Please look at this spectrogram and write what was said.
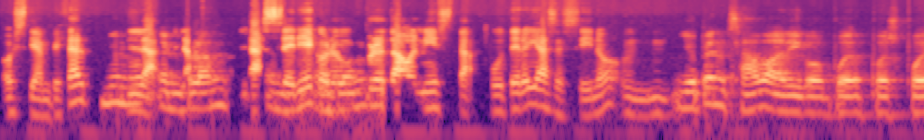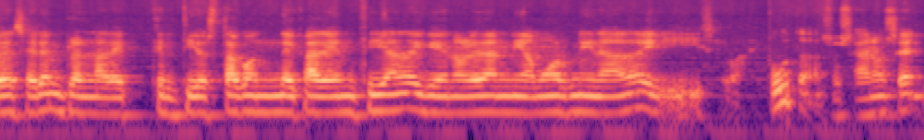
hostia, empieza el- no, no, la, la- plan- la en- serie en con un protagonista putero y asesino. Mm, Yo pensaba, digo, pues, pues puede ser en plan la de que el tío está con decadencia, de que no le dan ni amor ni nada y, y se va de putas. O sea, no sé.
